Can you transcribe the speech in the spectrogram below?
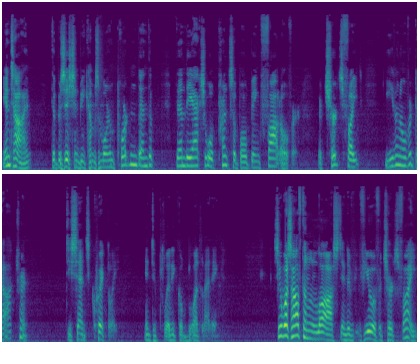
In time, the position becomes more important than the, than the actual principle being fought over. A church fight even over doctrine, descends quickly into political bloodletting. See, what's often lost in the view of a church fight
